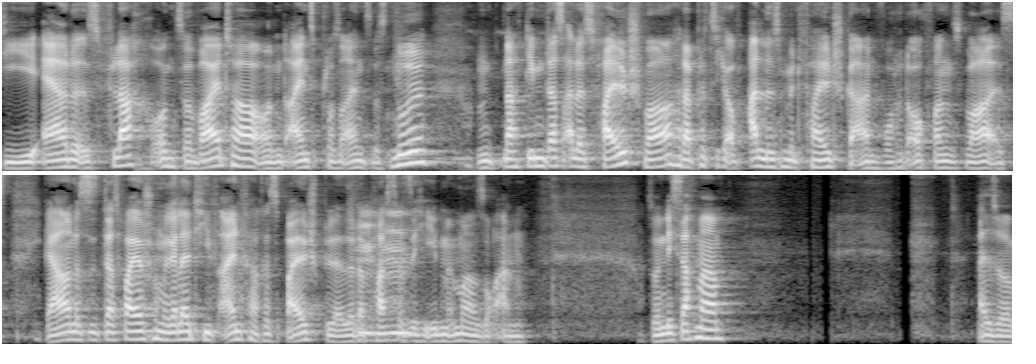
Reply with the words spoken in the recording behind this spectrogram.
die Erde ist flach und so weiter und 1 plus 1 ist 0. Und nachdem das alles falsch war, hat er plötzlich auf alles mit falsch geantwortet, auch wann es wahr ist. Ja, und das, ist, das war ja schon ein relativ einfaches Beispiel, also da mhm. passt er sich eben immer so an. So, und ich sag mal, also,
